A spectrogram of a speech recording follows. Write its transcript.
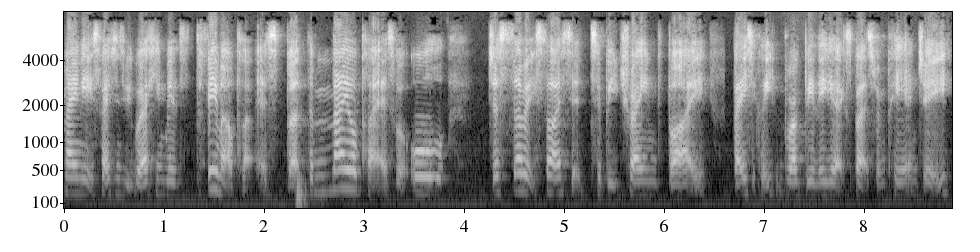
mainly expecting to be working with the female players, but the male players were all just so excited to be trained by basically rugby league experts from PNG.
